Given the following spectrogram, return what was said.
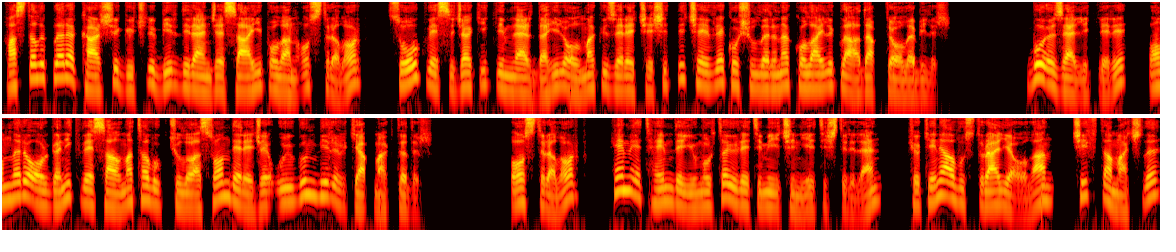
Hastalıklara karşı güçlü bir dirence sahip olan Australorp, soğuk ve sıcak iklimler dahil olmak üzere çeşitli çevre koşullarına kolaylıkla adapte olabilir. Bu özellikleri, onları organik ve salma tavukçuluğa son derece uygun bir ırk yapmaktadır. Australorp, hem et hem de yumurta üretimi için yetiştirilen, kökeni Avustralya olan, çift amaçlı,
